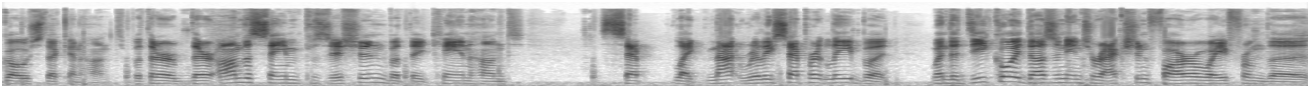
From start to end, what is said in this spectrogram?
ghosts that can hunt, but they're they're on the same position, but they can hunt sep like not really separately, but when the decoy does an interaction far away from the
